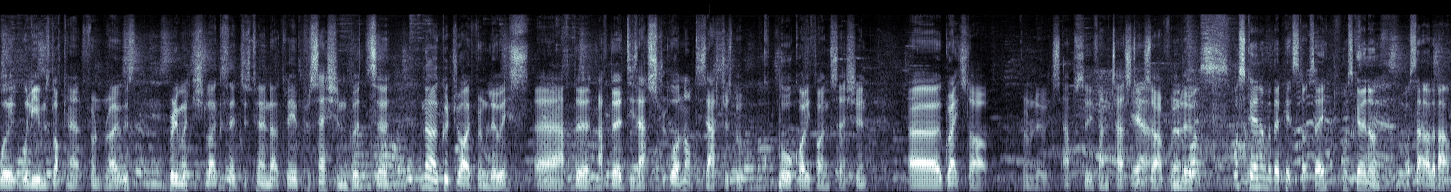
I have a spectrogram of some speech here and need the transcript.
Williams locking out front row it was pretty much, like I said, just turned out to be a procession. But uh, no, a good drive from Lewis uh, after after a disastrous, well, not disastrous, but poor qualifying session. Uh, great start from Lewis. Absolutely fantastic start from Lewis. What's, what's going on with their pit stops, eh? What's going on? What's that all about?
